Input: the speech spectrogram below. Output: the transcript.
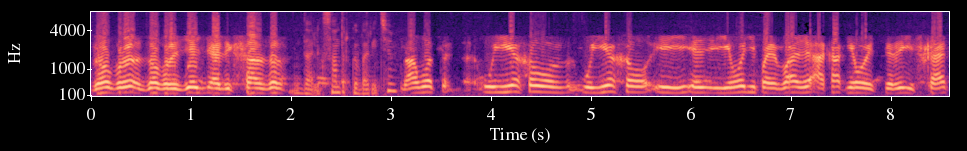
Добрый, добрый день, Александр. Да, Александр, говорите. А вот уехал, уехал, и его не поймали. А как его искать,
